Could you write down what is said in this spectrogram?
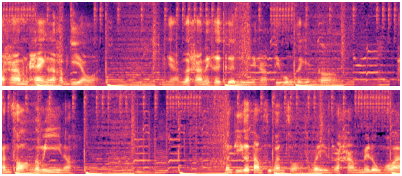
ราคามันแพงแล้วครับเหยี่ยวอะนี่ครับราคาไม่เคยเกินนี้นะครับ ที่ผมเคยเห็นก็พันสองก็มีเนาะบางทีก็ต่ำสู่พันสองทำไมราคามันไม่ลง เพราะว่า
